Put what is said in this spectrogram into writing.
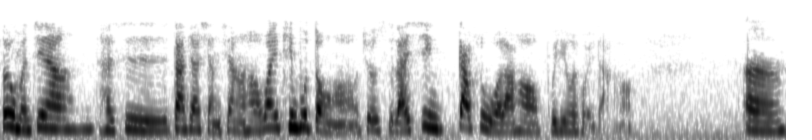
所以我们尽量还是大家想象哈，万一听不懂哦，就是来信告诉我了哈，不一定会回答哈，嗯。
